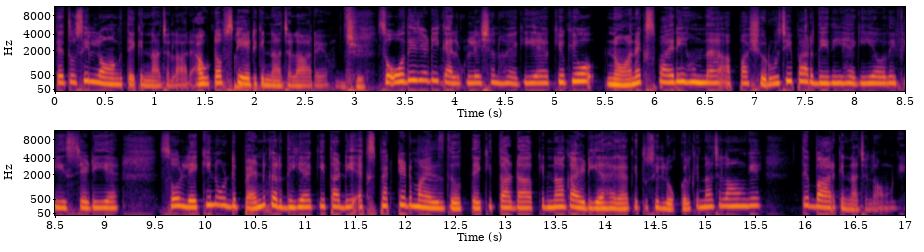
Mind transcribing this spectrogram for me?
ਤੇ ਤੁਸੀਂ ਲੌਂਗ ਤੇ ਕਿੰਨਾ ਚਲਾ ਰਹੇ ਆਊਟ ਆਫ ਸਟੇਟ ਕਿੰਨਾ ਚਲਾ ਰਹੇ ਹੋ? ਜੀ। ਸੋ ਉਹਦੀ ਜਿਹੜੀ ਕੈਲਕੂਲੇਸ਼ਨ ਹੋਏਗੀ ਹੈ ਕਿਉਂਕਿ ਉਹ ਨਾਨ ਐਕਸਪਾਇਰੀ ਹੁੰਦਾ ਹੈ ਆਪਾਂ ਸ਼ੁਰੂ 'ਚ ਹੀ ਭਰ ਦੀ ਹੈਗੀ ਹੈ ਉਹਦੀ ਫੀਸ ਜਿਹੜੀ ਹੈ। ਸੋ ਲੇਕਿਨ ਉਹ ਡਿਪੈਂਡ ਕਰਦੀ ਹੈ ਕਿ ਤੁਹਾਡੀ ਐਕਸਪੈਕਟਡ ਮਾਈਲਸ ਦੇ ਉੱਤੇ ਕਿ ਤੁਹਾਡਾ ਕਿੰਨਾ ਕੁ ਆਈਡੀਆ ਹੈਗਾ ਕਿ ਤੁਸੀਂ ਲੋਕਲ ਕਿੰਨਾ ਚਲਾਓਗੇ ਤੇ ਬਾਹਰ ਕਿੰਨਾ ਚਲਾਓਗੇ।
